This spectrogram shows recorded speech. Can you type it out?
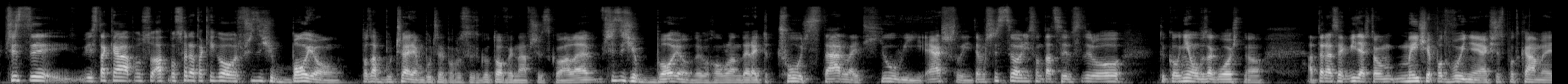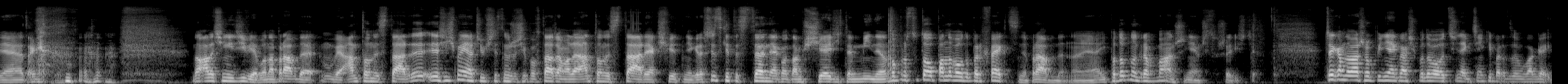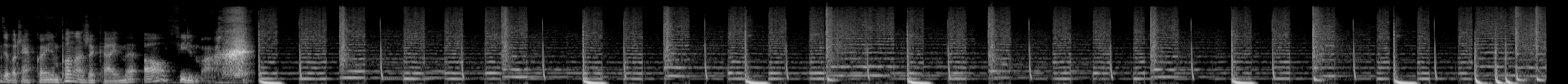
Wszyscy, jest taka po prostu atmosfera takiego, że wszyscy się boją. Poza Butcherem, Butcher po prostu jest gotowy na wszystko, ale wszyscy się boją tego Homelandera i to czuć. Starlight, Hughie, Ashley, to wszyscy oni są tacy w stylu, tylko nie mów za głośno. A teraz jak widać, to myj się podwójnie, jak się spotkamy, nie? Tak. No ale się nie dziwię, bo naprawdę, mówię, Antony Starr, ja się śmieję oczywiście z tym, że się powtarzam, ale Antony Starr jak świetnie gra. Wszystkie te sceny, jak on tam siedzi, te miny, on po prostu to opanował do perfekcji, naprawdę, no nie? I podobno gra w Banshee, nie wiem, czy słyszeliście. Czekam na waszą opinię, jak wam się podobał odcinek. Dzięki bardzo za uwagę i zobaczenia w kolejnym Ponarzekajmy o filmach.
